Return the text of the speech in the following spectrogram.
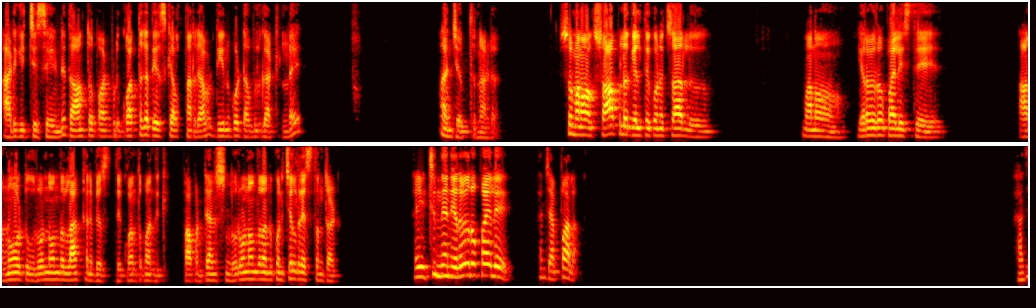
అడిగిచ్చేసేయండి. దాంతోపాటు ఇప్పుడు కొత్తగా తీసుకెళ్తున్నారు కాబట్టి దీనికి కూడా డబ్బులు కట్టండి. అని చెప్తున్నాడు. సో మనం ఒక షాప్లోకి వెళ్తే కొన్నిసార్లు మనం ఇరవై రూపాయలు ఇస్తే ఆ నోటు రెండు వందల లాగా కనిపిస్తుంది కొంతమందికి. పాపం టెన్షన్లు రెండు వందలు అనుకుని చిల్లర ఇస్తుంటాడు. ఇచ్చింది నేను ఇరవై రూపాయలే అని చెప్పాల. అది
